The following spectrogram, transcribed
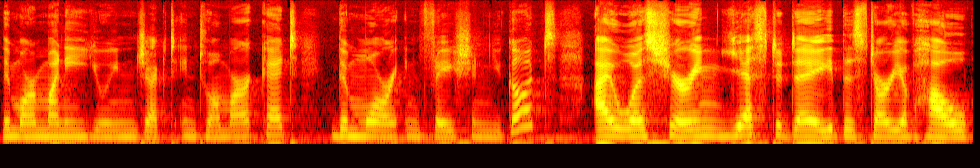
The more money you inject into a market, the more inflation you got. I was sharing yesterday the story of how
